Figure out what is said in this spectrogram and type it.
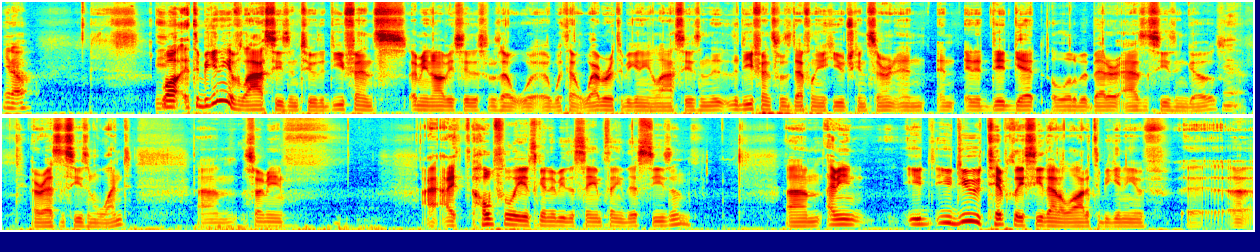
You know. Well, at the beginning of last season too, the defense. I mean, obviously this was out w- without Weber at the beginning of last season. The, the defense was definitely a huge concern, and and it did get a little bit better as the season goes, Yeah. or as the season went. Um, so I mean, I, I hopefully it's going to be the same thing this season. Um, I mean, you you do typically see that a lot at the beginning of uh, uh,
